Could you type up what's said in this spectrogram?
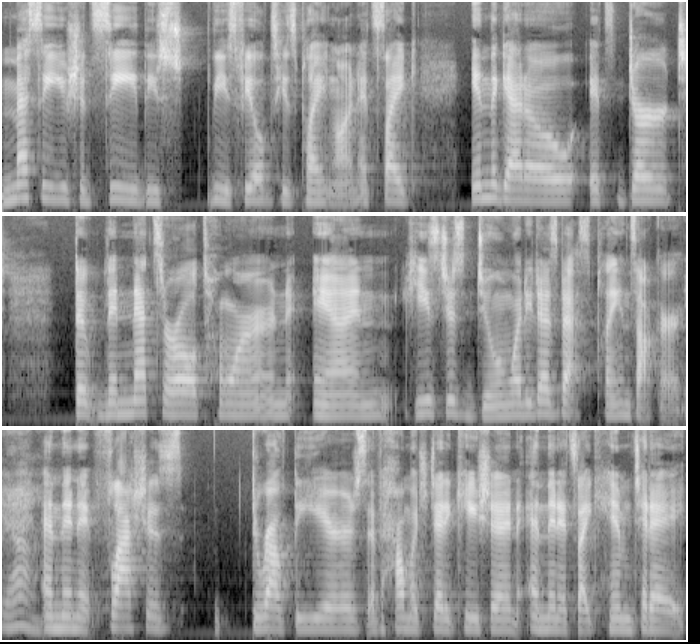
Messi, you should see these these fields he's playing on. It's like in the ghetto. It's dirt. The, the nets are all torn and he's just doing what he does best playing soccer Yeah. and then it flashes throughout the years of how much dedication and then it's like him today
